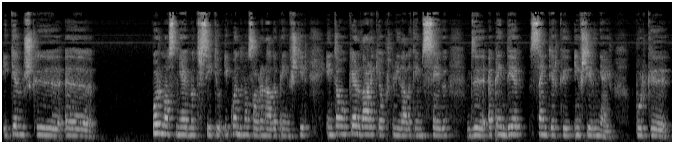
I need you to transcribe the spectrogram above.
e termos que uh, pôr o nosso dinheiro noutro sítio e quando não sobra nada para investir, então eu quero dar aqui a oportunidade a quem me segue de aprender sem ter que investir dinheiro, porque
